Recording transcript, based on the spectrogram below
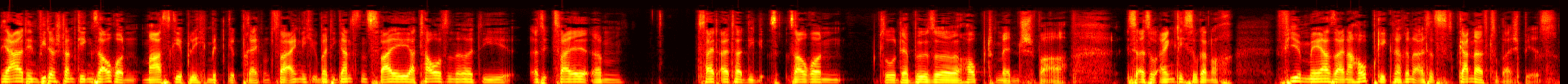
ja den Widerstand gegen Sauron maßgeblich mitgeprägt und zwar eigentlich über die ganzen zwei Jahrtausende, die also zwei ähm, Zeitalter, die Sauron so der böse Hauptmensch war. Ist also eigentlich sogar noch viel mehr seine Hauptgegnerin, als es Gandalf zum Beispiel ist.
